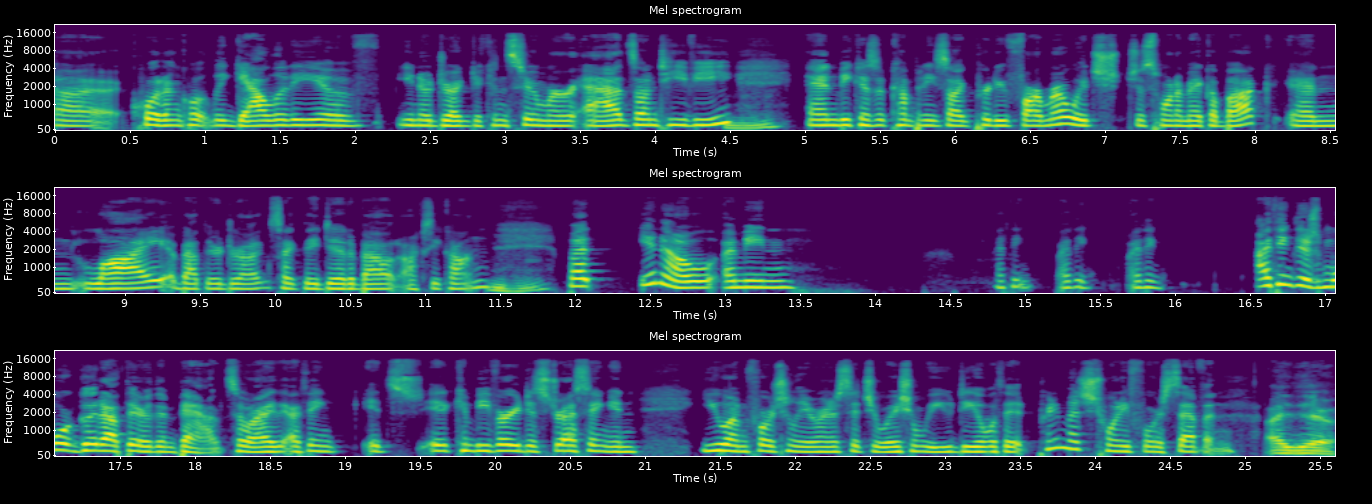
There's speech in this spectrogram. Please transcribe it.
uh, quote unquote legality of you know drug to consumer ads on TV, and because of companies like Purdue Pharma, which just want to make a buck and lie about their drugs, like they did about OxyContin. But you know, I mean, I think, I think, I think. I think there's more good out there than bad. So I, I think it's it can be very distressing, and you unfortunately are in a situation where you deal with it pretty much twenty four seven. I do.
